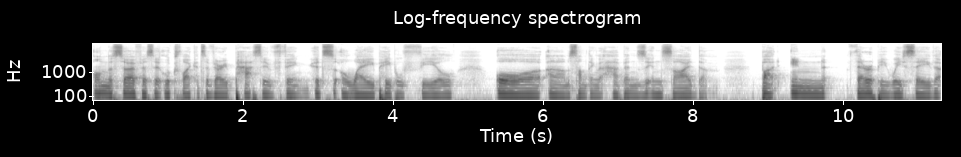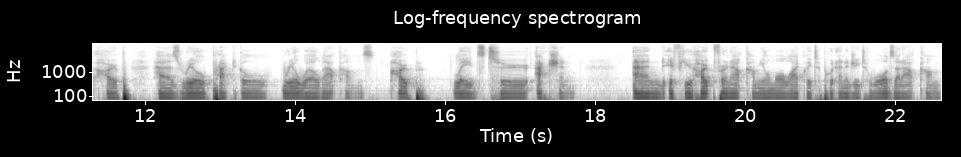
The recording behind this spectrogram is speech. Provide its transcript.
on the surface, it looks like it's a very passive thing. It's a way people feel or um, something that happens inside them. But in therapy, we see that hope has real practical, real world outcomes. Hope leads to action. And if you hope for an outcome, you're more likely to put energy towards that outcome.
